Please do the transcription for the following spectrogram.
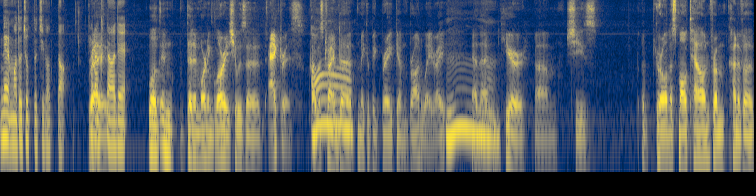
ねまたちょっと違ったキャラクターで。 Well, and then in Morning Glory, she was an actress that was trying to make a big break on Broadway, right? And then here, um, she's a girl in a small town from kind of a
